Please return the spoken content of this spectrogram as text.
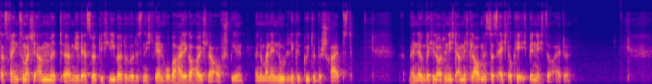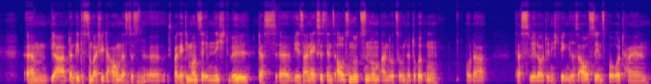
das fängt zum Beispiel an mit, äh, mir wäre es wirklich lieber, du würdest nicht wie ein oberheiliger Heuchler aufspielen, wenn du meine nudelige Güte beschreibst. Wenn irgendwelche Leute nicht an mich glauben, ist das echt okay, ich bin nicht so eitel. Ähm, ja, dann geht es zum Beispiel darum, dass das äh, Spaghetti-Monster eben nicht will, dass äh, wir seine Existenz ausnutzen, um andere zu unterdrücken oder dass wir Leute nicht wegen ihres Aussehens beurteilen.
